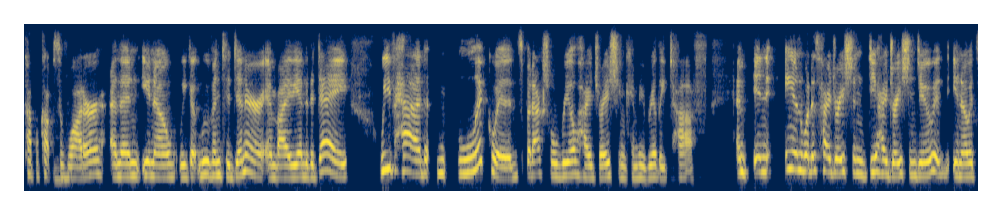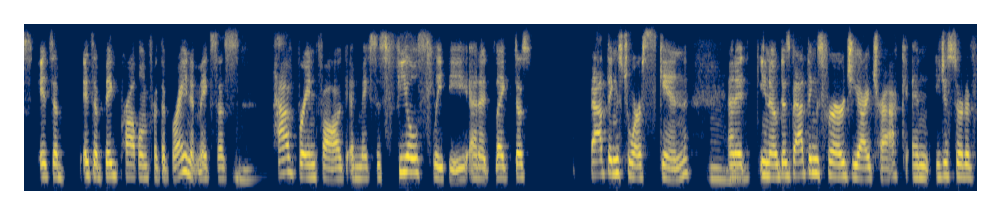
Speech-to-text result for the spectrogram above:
couple cups mm-hmm. of water and then you know we get move into dinner and by the end of the day we've had liquids, but actual real hydration can be really tough. And and, and what does hydration dehydration do? It, you know, it's it's a it's a big problem for the brain. It makes us mm-hmm. have brain fog and makes us feel sleepy, and it like does bad things to our skin mm-hmm. and it you know does bad things for our gi tract and you just sort of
